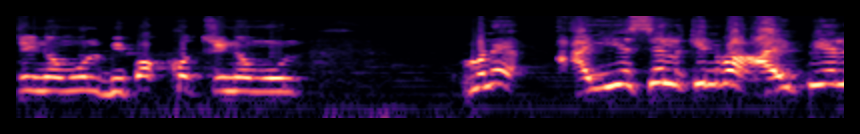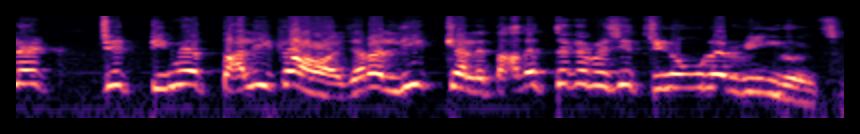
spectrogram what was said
তৃণমূল, বিপক্ষ তৃণমূল মানে আইএসএল কিংবা আইপিএল এর যে টিমের তালিকা হয়, যারা লিগ খেলে, তাদের থেকে বেশি তৃণমূলের উইং রয়েছে।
